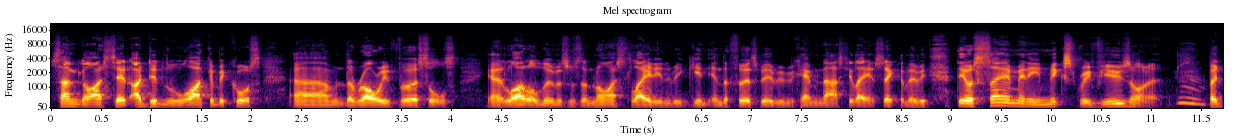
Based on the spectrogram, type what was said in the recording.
Some guy said, "I didn't like it because um, the role reversals." You know, Lila Loomis was a nice lady in the begin in the first movie, became a nasty lady in the second movie. There were so many mixed reviews on it, but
